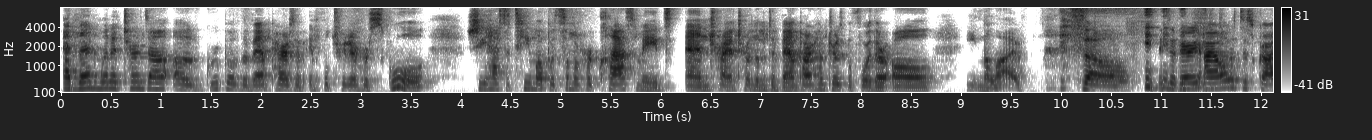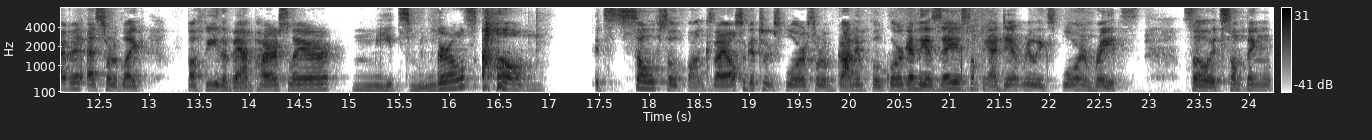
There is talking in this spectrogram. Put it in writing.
And then when it turns out a group of the vampires have infiltrated her school, she has to team up with some of her classmates and try and turn them into vampire hunters before they're all eaten alive. So it's a very, I always describe it as sort of like Buffy the Vampire Slayer meets Mean Girls. Um, it's so so fun because I also get to explore sort of Ghanaian folklore again. The Adze is something I didn't really explore in Wraiths, so it's something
